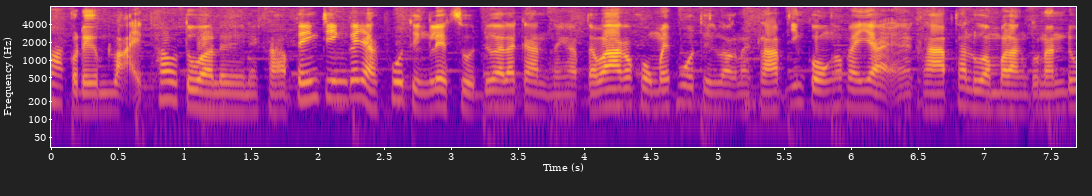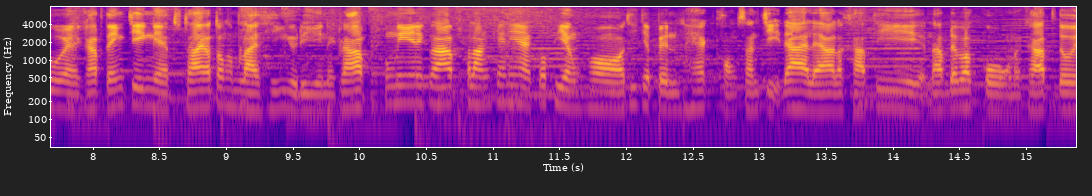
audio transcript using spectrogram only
มากกว่าเดิมหลายเท่าตัวเลยนะครับแต่จริงๆก็อยากพูดถึงเลทสูตรด้วยแล้วกันนะครับแต่ว่าก็คงไม่พูดถึงหรอกนะครับยิ่งโกงเข้าไปใหญ่นะครับถ้ารวมพลังตรงนั้นด้วยครับแต่จริงๆเนี่ยสุดท้ายก็ต้องทำลายทิ้งอยู่ดีนะครับตรงนี้นะครับพลังแค่นี้ก็เพียงพอที่จะเป็นแพ็คของซันจิได้แล้วละครับที่นับได้ว่าโกงนะครับโดย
